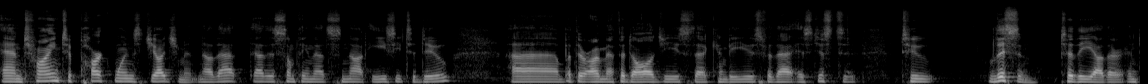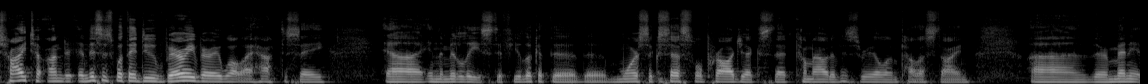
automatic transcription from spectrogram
and trying to park one's judgment. Now that that is something that's not easy to do, uh, but there are methodologies that can be used for that. It's just to to listen to the other and try to under. And this is what they do very very well. I have to say uh, in the Middle East. If you look at the, the more successful projects that come out of Israel and Palestine, uh, there are many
